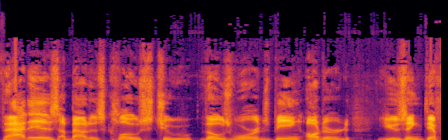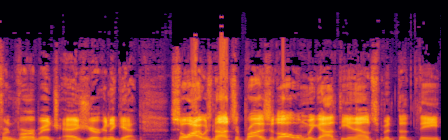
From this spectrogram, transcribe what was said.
that is about as close to those words being uttered using different verbiage as you're going to get. So I was not surprised at all when we got the announcement that the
